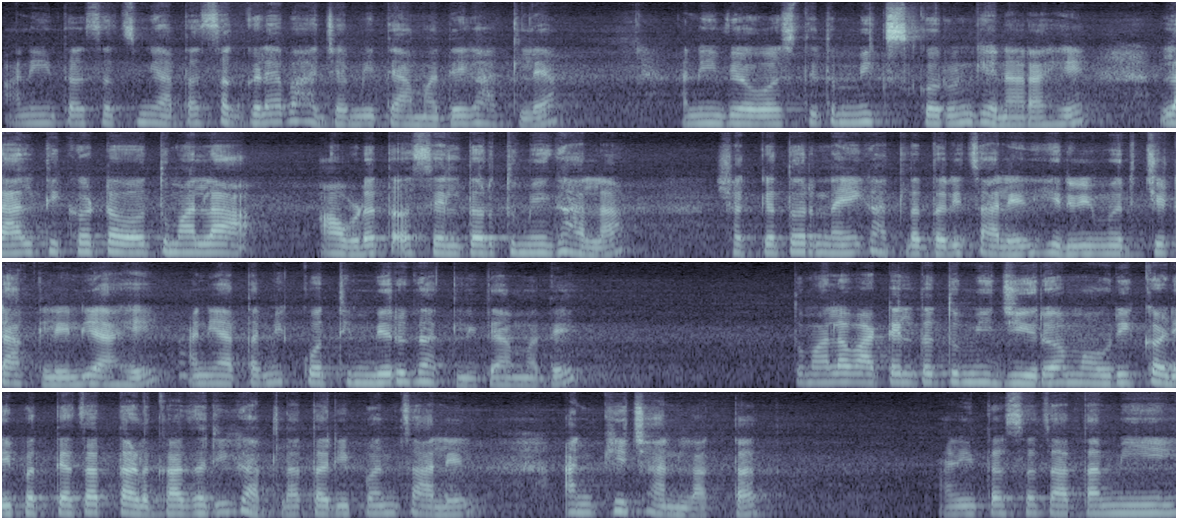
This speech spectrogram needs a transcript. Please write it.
आणि तसंच मी आता सगळ्या भाज्या मी त्यामध्ये घातल्या. आणि व्यवस्थित मिक्स करून घेणार आहे. लाल तिखट तुम्हाला आवडत असेल तर तुम्ही घाला. शक्यतोवर नाही घातलं तरी चालेल. हिरवी मिरची टाकलेली आहे आणि आता मी कोथिंबीर घातली त्यामध्ये. तुम्हाला वाटेल तर तुम्ही जिरं मोहरी कढीपत्त्याचा तडका जरी घातला तरी पण चालेल. आणखी छान लागतात. आणि तसंच आता मी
